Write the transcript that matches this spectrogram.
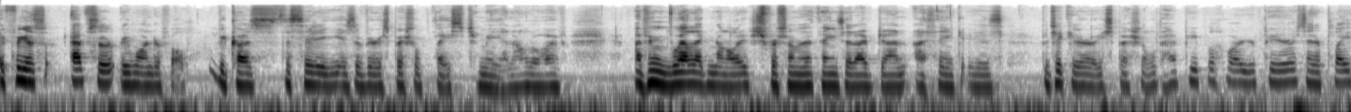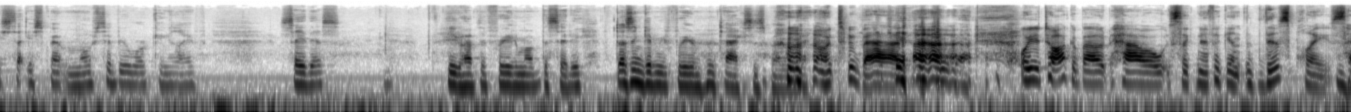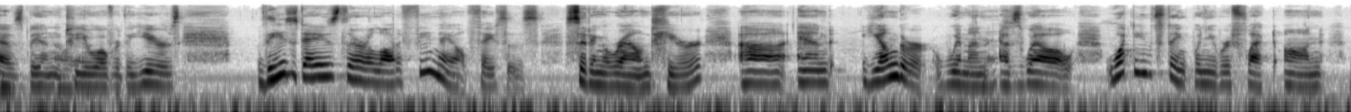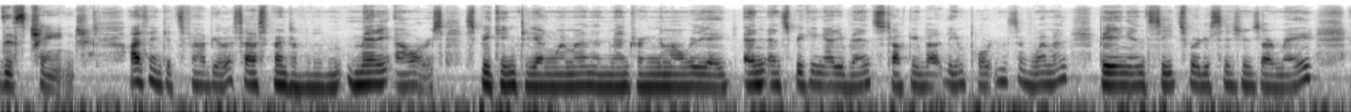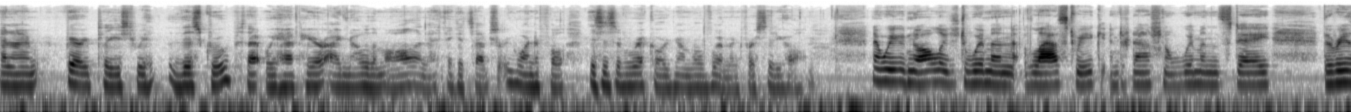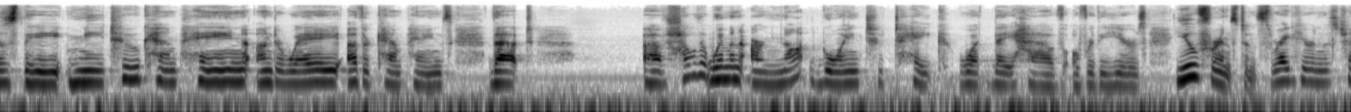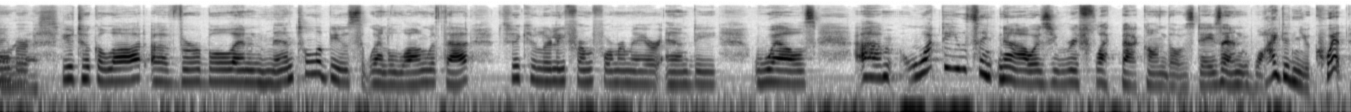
It feels absolutely wonderful because the city is a very special place to me. And although I've, I've been well acknowledged for some of the things that I've done, I think it is particularly special to have people who are your peers in a place that you spent most of your working life say this. You have the freedom of the city. Doesn't give me freedom from taxes, by the way. oh, too bad. Yeah, too bad. well, you talk about how significant this place Mhm. has been Oh, to yeah. you over the years. These days, there are a lot of female faces sitting around here, uh, and younger women as well. What do you think when you reflect on this change? I think it's fabulous. I've spent many hours speaking to young women and mentoring them over the age, and, and speaking at events, talking about the importance of women being in seats where decisions are made. And I'm very pleased with this group that we have here. I know them all, and I think it's absolutely wonderful. This is a record number of women for City Hall. Now, we acknowledged women last week, International Women's Day. There is the Me Too campaign underway, other campaigns that uh, show that women are not going to take what they have over the years. You, for instance, right here in this chamber, yes. you took a lot of verbal and mental abuse that went along with that, particularly from former Mayor Andy Wells. Um, what do you think now as you reflect back on those days, and why didn't you quit?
